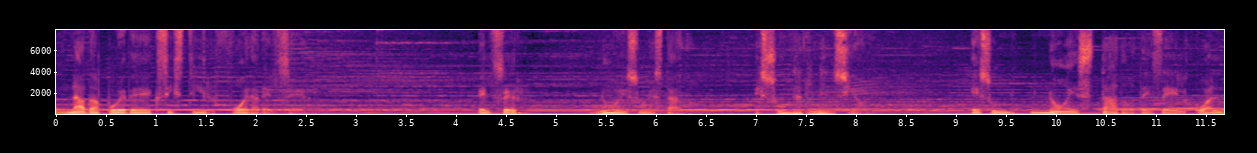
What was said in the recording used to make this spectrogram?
Nada puede existir fuera del ser. El ser no es un estado, es una dimensión. Es un no estado desde el cual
